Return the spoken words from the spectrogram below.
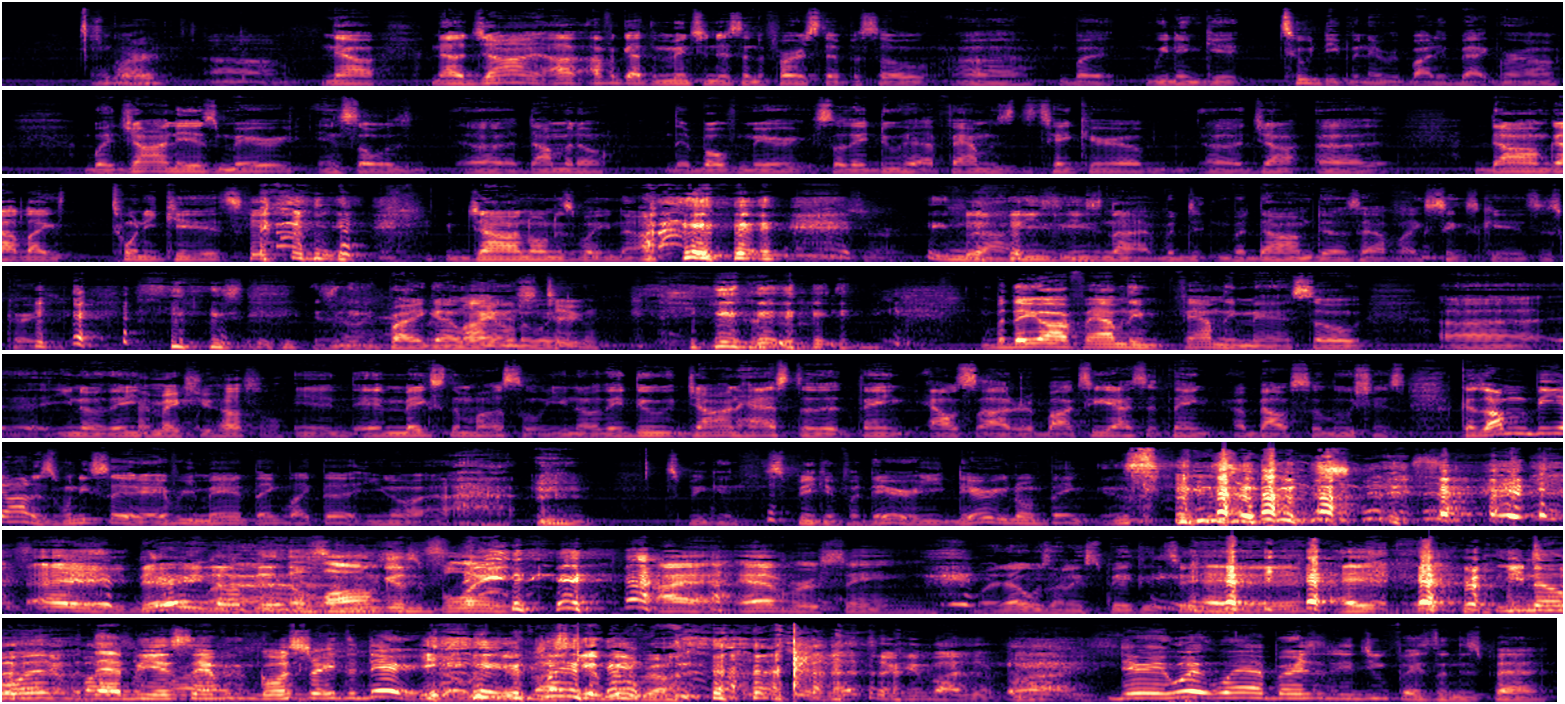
Smart. Um, Now, now, John, I, I forgot to mention this in the first episode, uh, but we didn't get too deep in everybody's background. But John is married, and so is uh, Domino. They're both married, so they do have families to take care of. Uh, John, uh, Dom got like twenty kids. John on his way now. no, sir. no, he's he's not. But but Dom does have like six kids. It's crazy. this nigga probably got one on Minus the way. two. but they are family family men, so uh, you know they It makes you hustle. it, it makes them hustle. You know, they do. John has to think outside of the box. He has to think about solutions. Because I'm gonna be honest, when he said every man think like that, you know, speaking speaking for Derry, Derry don't think. Hey, Derry There you did go. the longest blink I had ever seen. But that was unexpected too. hey, man. hey, you know what? With that being said, we can go straight to Derry. You skip me, bro. that took him by surprise. Derry, what what adversity did you face on this path?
